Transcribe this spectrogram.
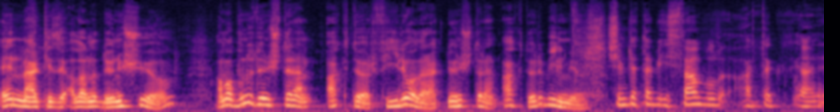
en merkezi alanı dönüşüyor. Ama bunu dönüştüren aktör, fiili olarak dönüştüren aktörü bilmiyoruz. Şimdi tabii İstanbul artık yani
